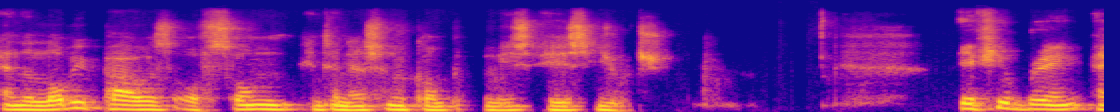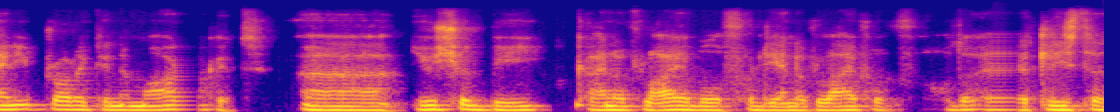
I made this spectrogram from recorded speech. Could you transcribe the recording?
And the lobby powers of some international companies is huge. If you bring any product in the market, uh, you should be kind of liable for the end of life of, the, at least, uh,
